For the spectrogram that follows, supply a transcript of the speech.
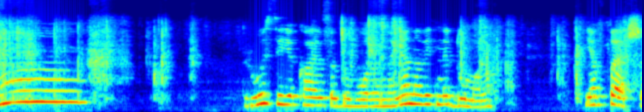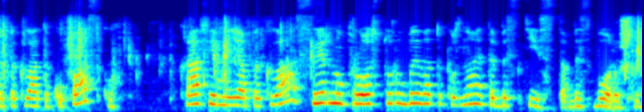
М, Друзі, яка я задоволена. Я навіть не думала. Я вперше пекла таку паску. Крафіни я пекла, сирну просто робила, таку, знаєте, без тіста, без борошна.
